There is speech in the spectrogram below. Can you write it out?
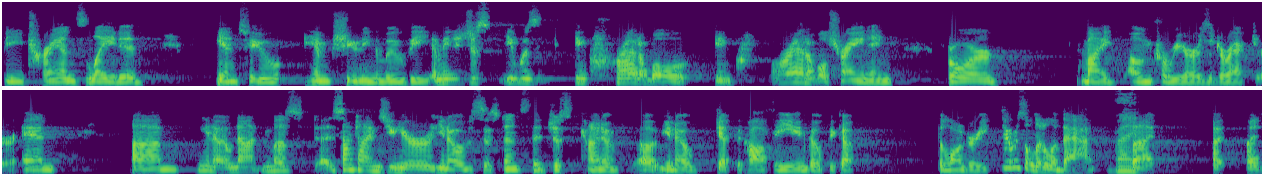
be translated into him shooting the movie. I mean, it just, it was incredible, incredible training for my own career as a director. And, um, you know, not most, sometimes you hear, you know, of assistants that just kind of, uh, you know, get the coffee and go pick up the laundry. There was a little of that, Right. but, but, but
